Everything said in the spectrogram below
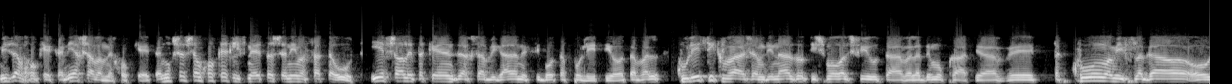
מי זה המחוקק? אני עכשיו המחוקק, אני חושב שהמחוקק לפני עשר שנים עשה טעות. אי אפשר לתקן את זה עכשיו בגלל הנסיבות הפוליטיות, אבל כולי תקווה שהמדינה הזאת תשמור על שפיותה ועל הדמוקרטיה, ו... תקום המפלגה או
